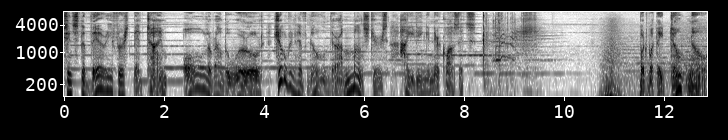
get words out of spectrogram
Since the very first bedtime, all around the world, children have known there are monsters hiding in their closets. But what they don't know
